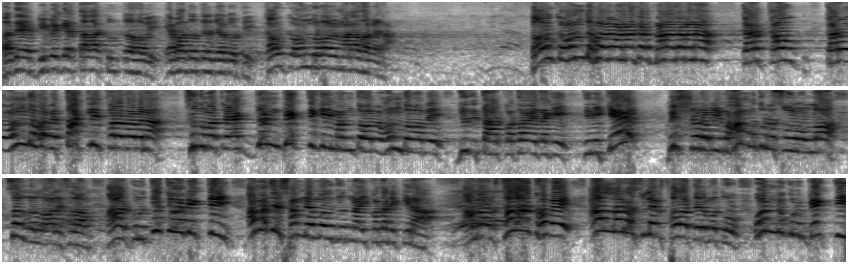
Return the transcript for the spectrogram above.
অতএব বিবেকের তালা খুলতে হবে এবাদতের জগতে। কাউকে অন্ধভাবে মানা যাবে না। কাউকে অন্ধভাবে মানা মানা যাবে না। কার কাউ কারও অন্ধভাবে তাকলিদ করা যাবে না। শুধুমাত্র একজন ব্যক্তিকেই মানতে হবে অন্ধভাবে। যদি তার কথা হয়ে থাকে, তিনি কে? বিশ্বনবী আর কোন ব্যক্তি আমাদের সামনে মৌজুদ নাই কিনা? আমার সালাত হবে আল্লাহ সালাতের মতো। অন্য কোন ব্যক্তি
